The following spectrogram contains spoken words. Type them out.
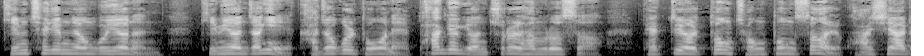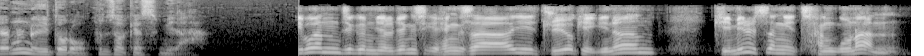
김 책임 연구위원은 김 위원장이 가족을 동원해 파격 연출을 함으로써 백두혈통 정통성을 과시하려는 의도로 분석했습니다. 이번 지금 열병식 행사의 주요 계기는 김일성이 창군한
